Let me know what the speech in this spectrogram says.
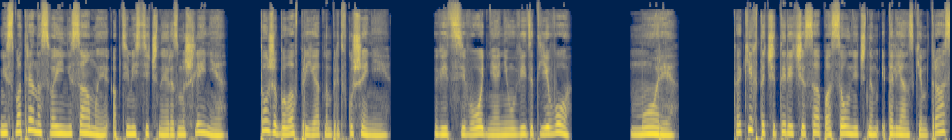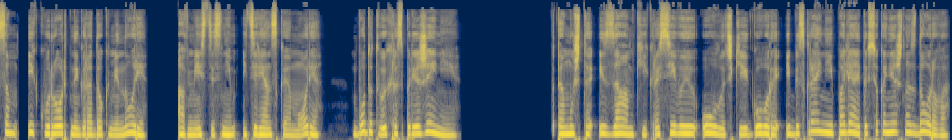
несмотря на свои не самые оптимистичные размышления, тоже была в приятном предвкушении. Ведь сегодня они увидят его. Море. Каких-то четыре часа по солнечным итальянским трассам и курортный городок Минори, а вместе с ним и Теренское море, будут в их распоряжении. Потому что и замки, и красивые улочки, и горы, и бескрайние поля – это все, конечно, здорово.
